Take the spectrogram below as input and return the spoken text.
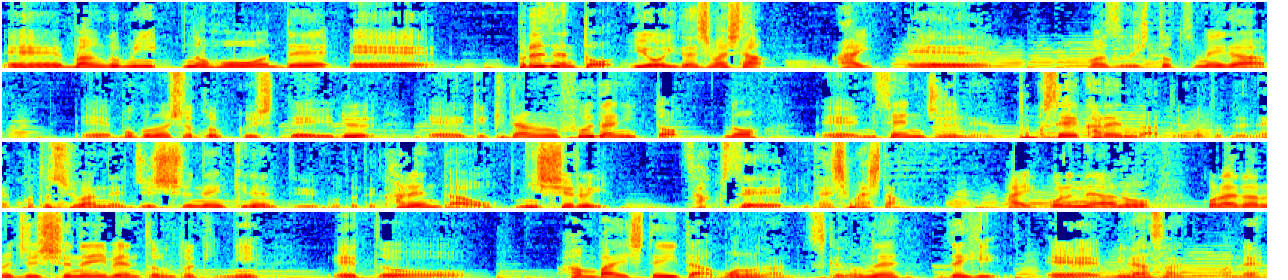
えー、番組の方で、えー、プレゼント用意いたしました。はい、えー、まず一つ目が、えー、僕の所属している、えー、劇団フーダニットの、えー、2010年特製カレンダーということでね、今年はね、10周年記念ということでカレンダーを2種類作成いたしました。はい、これね、あの、この間の10周年イベントの時に、えっ、と、販売していたものなんですけどね、ぜひ、えー、皆さんにもね、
